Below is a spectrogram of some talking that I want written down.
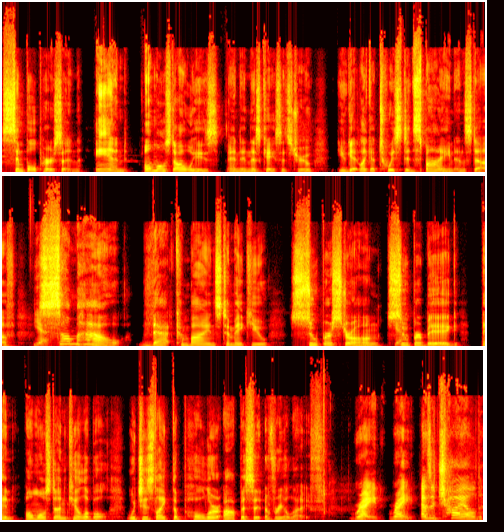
simple person and almost always and in this case it's true you get like a twisted spine and stuff Yes. somehow that combines to make you super strong Yeah. super big and almost unkillable which is like the polar opposite of real life Right, right. As a child,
